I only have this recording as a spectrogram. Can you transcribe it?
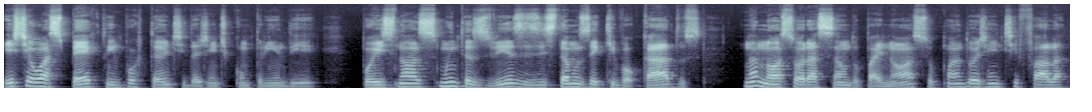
Este é o aspecto importante da gente compreender, pois nós muitas vezes estamos equivocados na nossa oração do Pai Nosso quando a gente fala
